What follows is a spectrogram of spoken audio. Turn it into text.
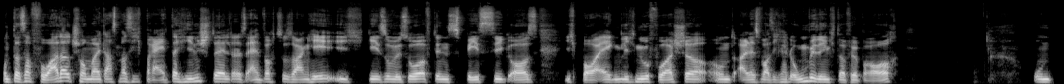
Und das erfordert schon mal, dass man sich breiter hinstellt, als einfach zu sagen, hey, ich gehe sowieso auf den Space Seek aus, ich baue eigentlich nur Forscher und alles, was ich halt unbedingt dafür brauche. Und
